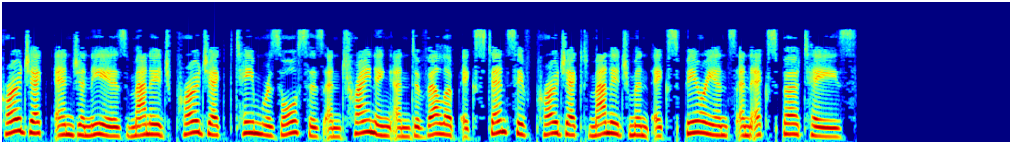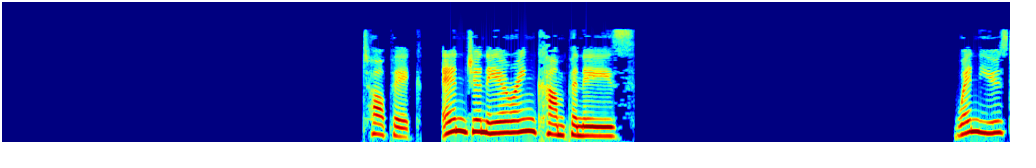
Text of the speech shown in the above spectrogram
Project engineers manage project team resources and training and develop extensive project management experience and expertise. Topic: Engineering companies. When used,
